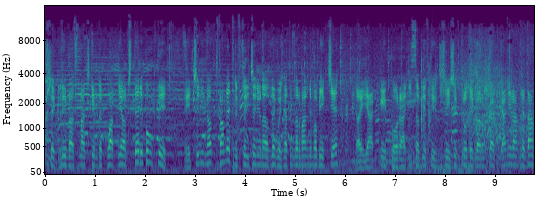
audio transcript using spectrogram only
Przegrywa z Maćkiem dokładnie o 4 punkty, y, czyli no 2 metry w przeliczeniu na odległość na tym normalnym obiekcie. A jak y, poradzi sobie w tych dzisiejszych trudnych warunkach Daniel Andretan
